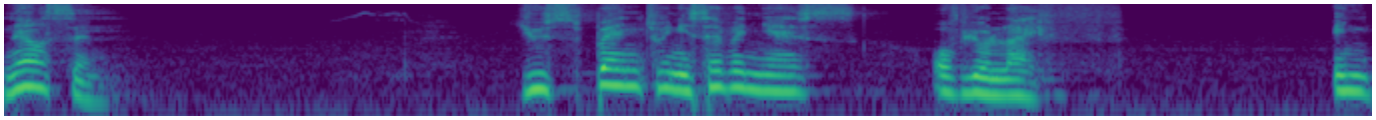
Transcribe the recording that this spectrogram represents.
Nelson, you spent 27 years of your life in,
